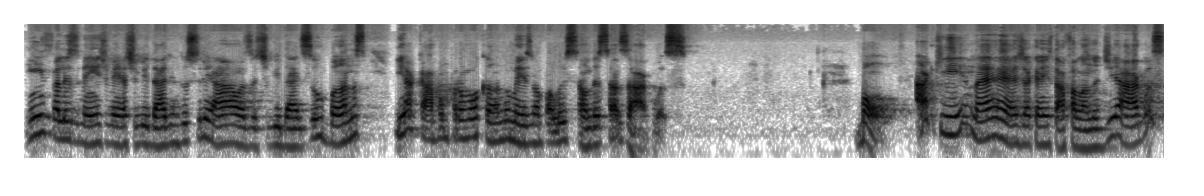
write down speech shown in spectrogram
infelizmente vem a atividade industrial, as atividades urbanas, e acabam provocando mesmo a poluição dessas águas. Bom, aqui, né, já que a gente está falando de águas,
